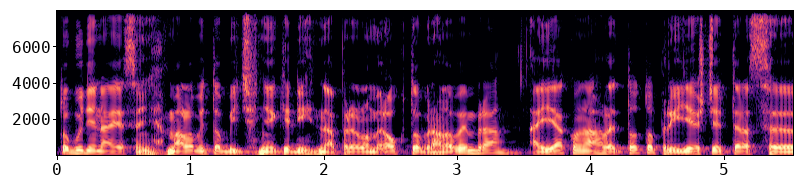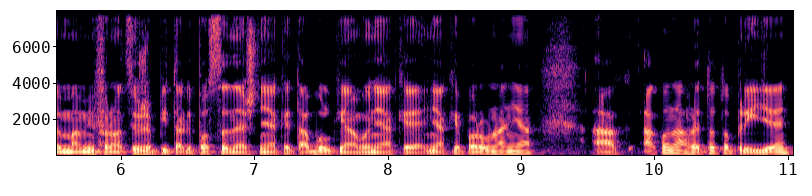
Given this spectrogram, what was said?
To bude na jeseň. Malo by to byť niekedy na prelome oktobra, novembra. A ako náhle toto príde, ešte teraz e, mám informáciu, že pýtali posledné ešte nejaké tabulky alebo nejaké, nejaké porovnania. A ako náhle toto príde,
